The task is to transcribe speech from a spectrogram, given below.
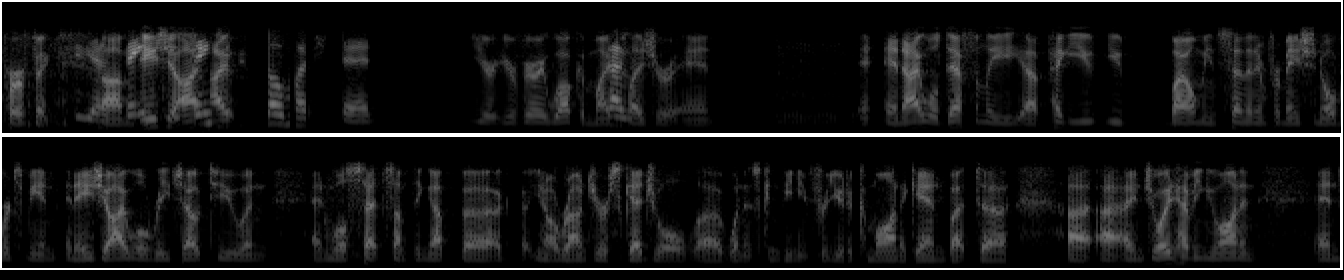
perfect. Yes, Um, thank Asia, you, I- thank I- you so much, Ted. You're you're very welcome. My I- pleasure. And and I will definitely, uh, Peggy, you you by all means send that information over to me in, in Asia. I will reach out to you and and we'll set something up, uh, you know, around your schedule uh, when it's convenient for you to come on again. But uh, uh, I I enjoyed having you on and. And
